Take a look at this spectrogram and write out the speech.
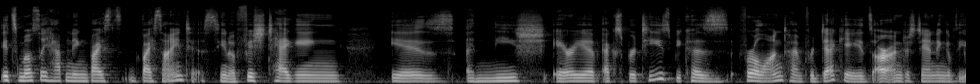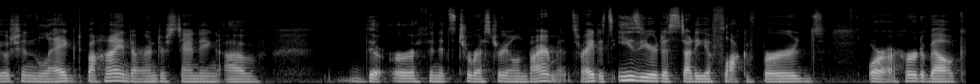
it's mostly happening by by scientists. You know, fish tagging is a niche area of expertise because for a long time, for decades, our understanding of the ocean lagged behind our understanding of the earth and its terrestrial environments, right? It's easier to study a flock of birds or a herd of elk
